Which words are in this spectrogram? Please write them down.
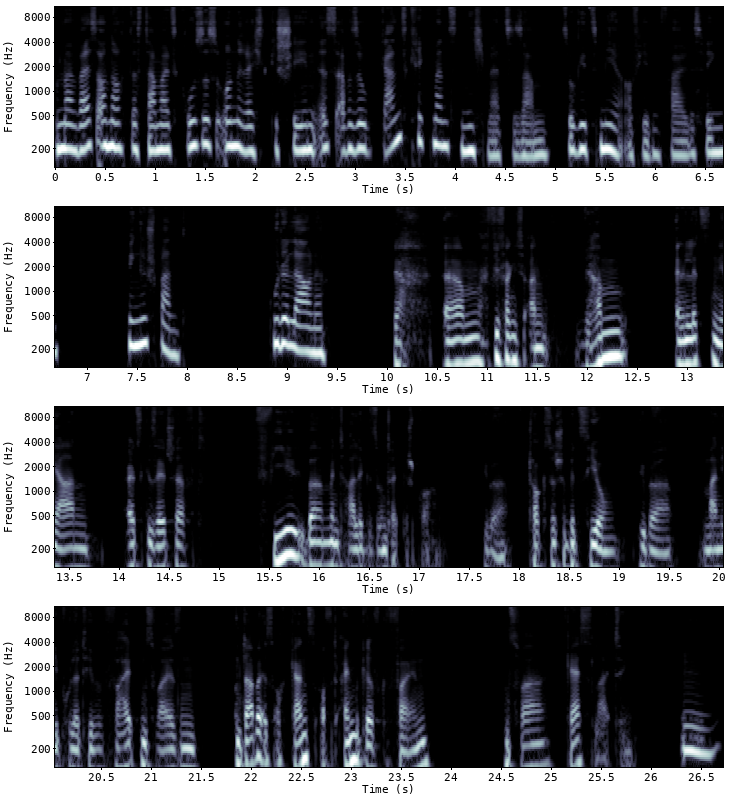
Und man weiß auch noch, dass damals großes Unrecht geschehen ist, aber so ganz kriegt man es nicht mehr zusammen. So geht's mir auf jeden Fall. Deswegen bin gespannt. Gute Laune. Ja, ähm, wie fange ich an? Wir haben in den letzten Jahren als Gesellschaft viel über mentale Gesundheit gesprochen, über toxische Beziehungen, über manipulative Verhaltensweisen. Und dabei ist auch ganz oft ein Begriff gefallen, und zwar Gaslighting. Mhm.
